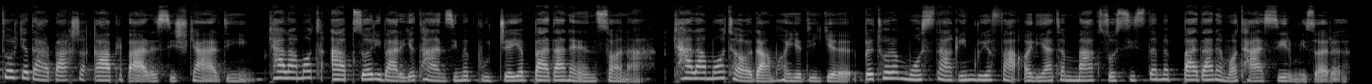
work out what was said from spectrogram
همونطور که در بخش قبل بررسیش کردیم کلمات ابزاری برای تنظیم بودجه بدن انسانن کلمات آدم های دیگه به طور مستقیم روی فعالیت مغز و سیستم بدن ما تاثیر می‌ذاره.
